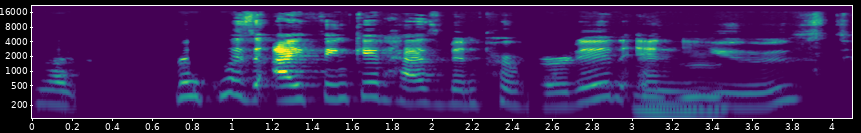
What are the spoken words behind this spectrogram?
like, because I think it has been perverted mm-hmm. and used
